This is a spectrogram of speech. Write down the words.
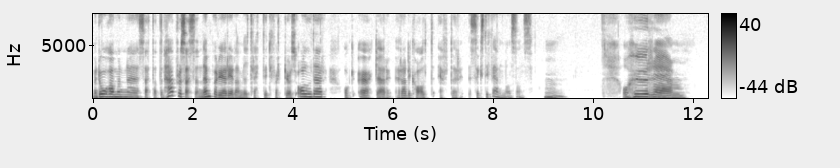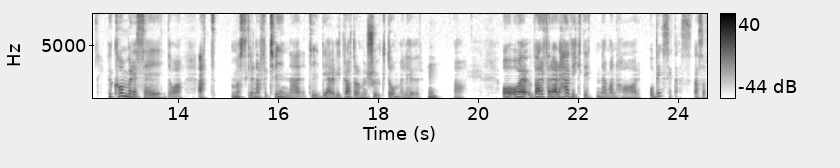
Men då har man sett att den här processen den börjar redan vid 30 40 års ålder och ökar radikalt efter 65 någonstans. Mm. Och hur, ehm, hur kommer det sig då att musklerna förtvinar tidigare? Vi pratar om en sjukdom, eller hur? Mm. Ja. Och, och, varför är det här viktigt när man har obesitas, alltså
